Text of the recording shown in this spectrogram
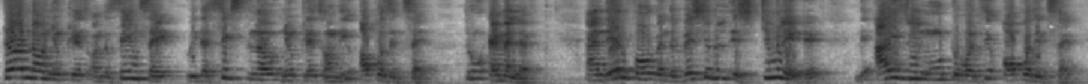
third nerve nucleus on the same side with the sixth nerve nucleus on the opposite side through MLF. And therefore, when the vestibule is stimulated, the eyes will move towards the opposite side.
